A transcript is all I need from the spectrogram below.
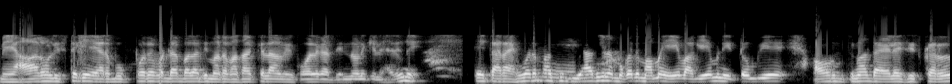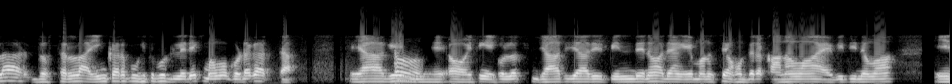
මේ ආරෝ ලිස්ට් එකේ අර බුක් පොත පොඩ්ඩක් බලද්දි මට මතක් කළා මේ කෝල් එකක් දෙන්න ඕනේ කියලා හැදුනේ. ඒක අර ඇහුවට පස්සේ ගියා කියලා. මොකද මම ඒ වගේම නිට්ටොම්බියේ අවුරුදු තුනක් ඩයලයිසිස් කරලා දොස්තරලා අයින් කරපු හිටපු ලෙඩෙක් මම ගොඩ ගත්තා. එයාගේ ඔව් ඉතින් ඒගොල්ලොත් ಜಾති ಜಾති පින් දෙනවා. දැන් ඒ මිනිස්සයා හොඳට කනවා ඇවිදිනවා ඒ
